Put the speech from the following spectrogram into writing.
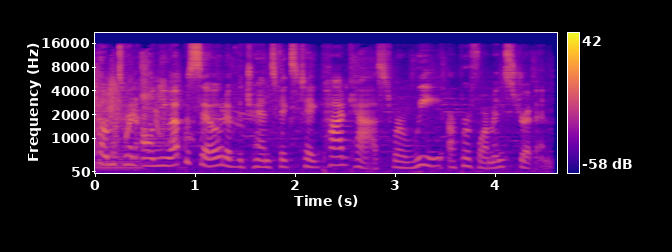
Welcome to an all new episode of the Transfix Take podcast, where we are performance driven.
